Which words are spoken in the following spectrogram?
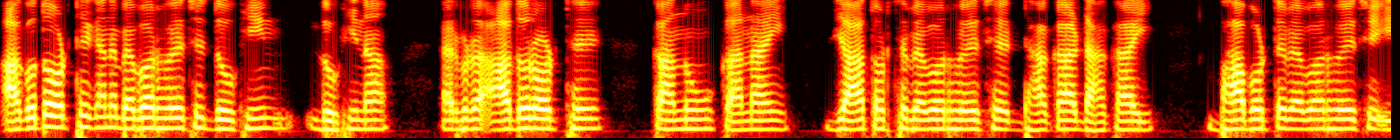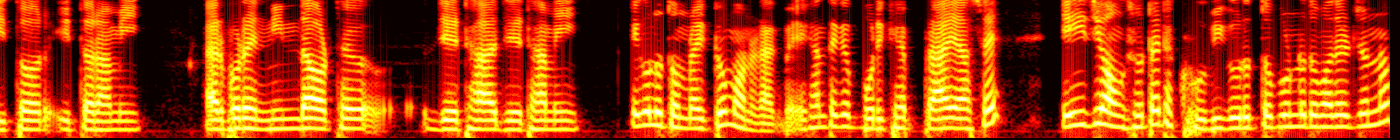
আগত অর্থে এখানে ব্যবহার হয়েছে দক্ষিণ, দক্ষিণা। এরপরে আদর অর্থে কানু, কানাই। জাত অর্থে ব্যবহার হয়েছে ঢাকা, ঢাকাই। ভাব অর্থে ব্যবহার হয়েছে ইতর, ইতরামি। এরপরে নিন্দা অর্থে জেঠা, জেঠামি। এগুলো তোমরা একটু মনে রাখবে। এখান থেকে পরীক্ষায় প্রায় আসে। এই যে অংশটা, এটা খুবই গুরুত্বপূর্ণ তোমাদের জন্য।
